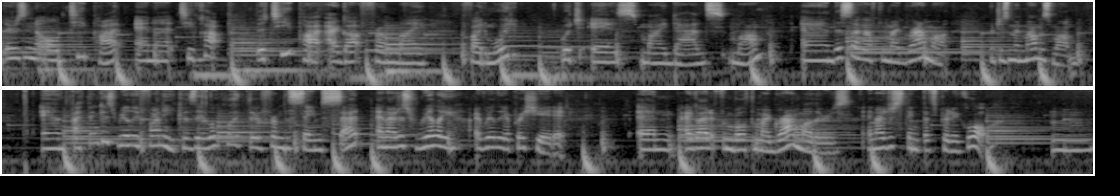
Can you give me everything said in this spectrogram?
there's an old teapot and a teacup. The teapot I got from my farmor, which is my dad's mom, and this I got from my grandma, which is my mom's mom. And I think it's really funny because they look like they're from the same set, and I just really, I really appreciate it. And I got it from both of my grandmothers, and I just think that's pretty cool. Mm.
